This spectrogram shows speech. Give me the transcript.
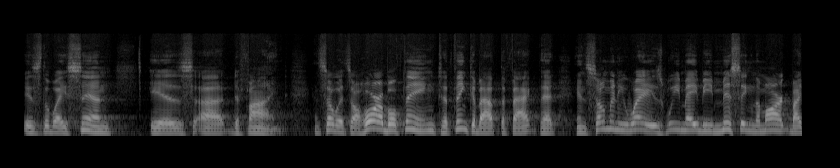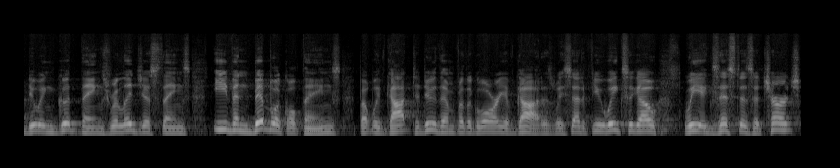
is the way sin is uh, defined. And so it's a horrible thing to think about the fact that in so many ways we may be missing the mark by doing good things, religious things, even biblical things, but we've got to do them for the glory of God. As we said a few weeks ago, we exist as a church,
